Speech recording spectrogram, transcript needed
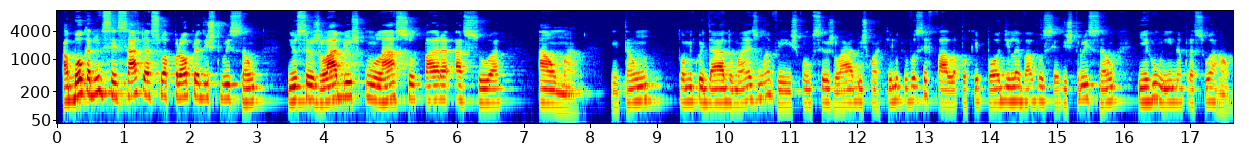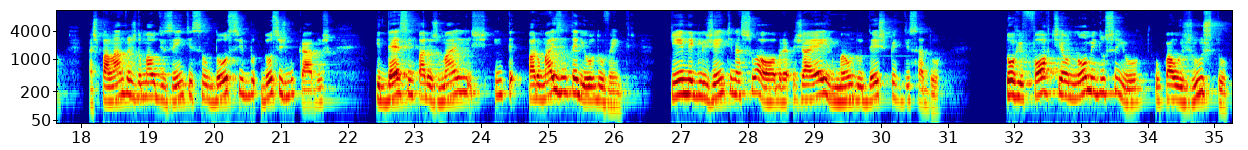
A boca do insensato é a sua própria destruição e os seus lábios um laço para a sua alma. Então, tome cuidado mais uma vez com os seus lábios, com aquilo que você fala, porque pode levar você à destruição e ruína para a sua alma. As palavras do maldizente são doce, doces bocados que descem para, os mais, para o mais interior do ventre. Quem é negligente na sua obra já é irmão do desperdiçador. Torre forte é o nome do Senhor, o qual o justo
